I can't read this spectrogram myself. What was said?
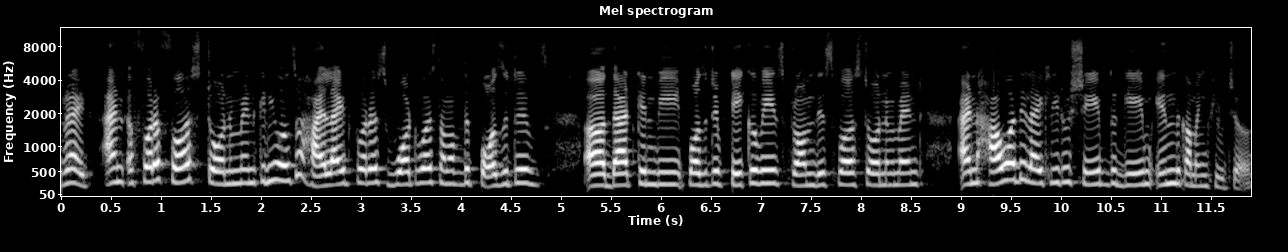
Right. And uh, for a first tournament, can you also highlight for us what were some of the positives uh, that can be positive takeaways from this first tournament and how are they likely to shape the game in the coming future?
